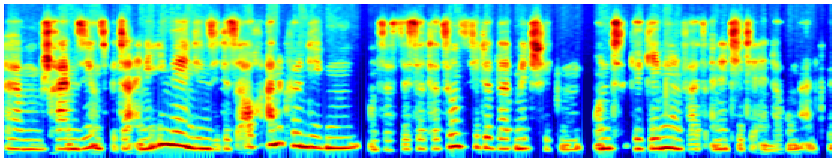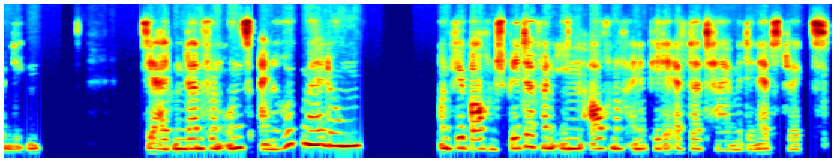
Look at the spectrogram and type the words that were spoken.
ähm, schreiben Sie uns bitte eine E-Mail, in dem Sie das auch ankündigen, uns das Dissertationstitelblatt mitschicken und gegebenenfalls eine Titeländerung ankündigen. Sie erhalten dann von uns eine Rückmeldung und wir brauchen später von Ihnen auch noch eine PDF-Datei mit den Abstracts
